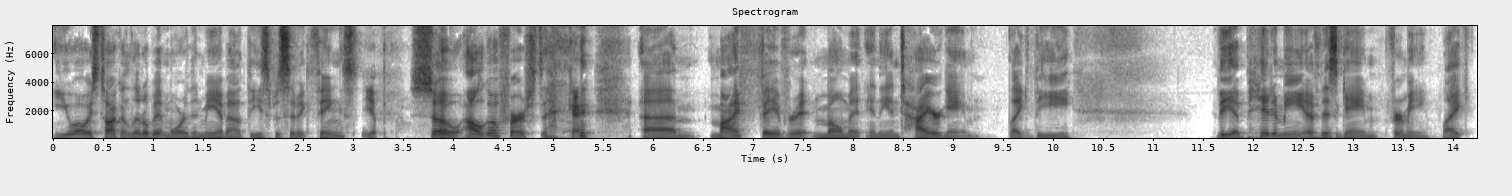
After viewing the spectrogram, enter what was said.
you always talk a little bit more than me about these specific things. Yep. So I'll go first. Okay. um, my favorite moment in the entire game, like the the epitome of this game for me, like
